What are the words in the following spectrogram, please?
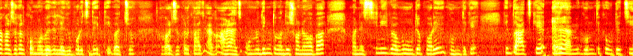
সকাল সকাল কোমর বেঁধে লেগে পড়েছে, দেখতেই পাচ্ছ। সকাল সকাল কাজ আর আজ অন্যদিন তোমাদের সোনা বাবা মানে বাবু উঠে পড়ে ঘুম থেকে। কিন্তু আজকে আমি ঘুম থেকে উঠেছি,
